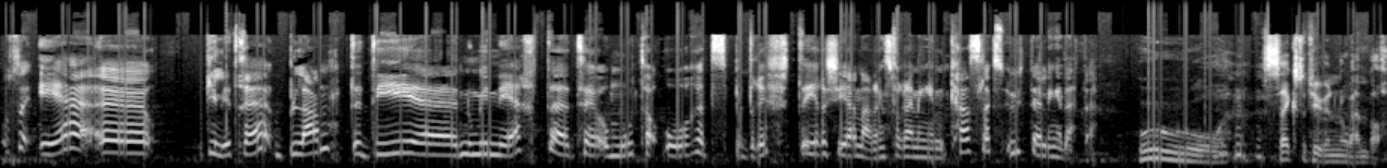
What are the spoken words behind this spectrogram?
Og så er eh, Gilje 3 blant de eh, nominerte til å motta Årets bedrift i regi av Næringsforeningen. Hva slags utdeling er dette? Uh, 26. november.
